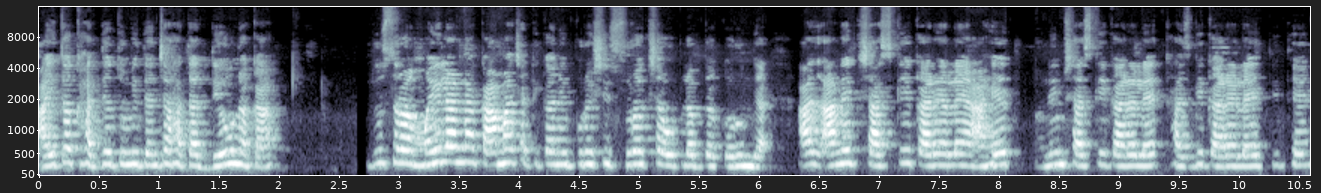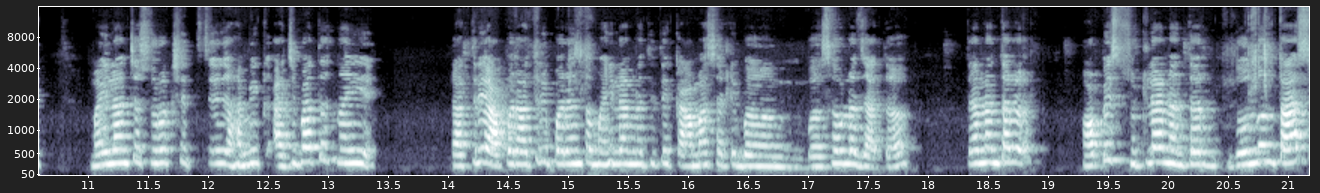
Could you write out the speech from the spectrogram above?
आयतं खाद्य तुम्ही त्यांच्या हातात देऊ नका. दुसरं महिलांना कामाच्या ठिकाणी पुरेशी सुरक्षा उपलब्ध करून द्या. आज अनेक शासकीय कार्यालय आहेत निमशासकीय कार्यालय आहेत खाजगी कार्यालय आहेत. तिथे महिलांच्या सुरक्षेची हमी अजिबातच नाहीये. रात्री अपरात्रीपर्यंत महिलांना तिथे कामासाठी ब बसवलं जातं. त्यानंतर ऑफिस सुटल्यानंतर दोन दोन तास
